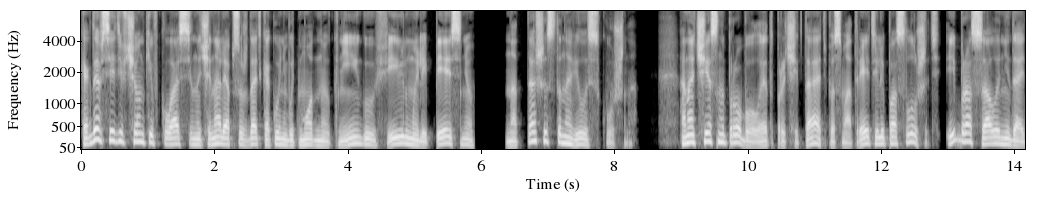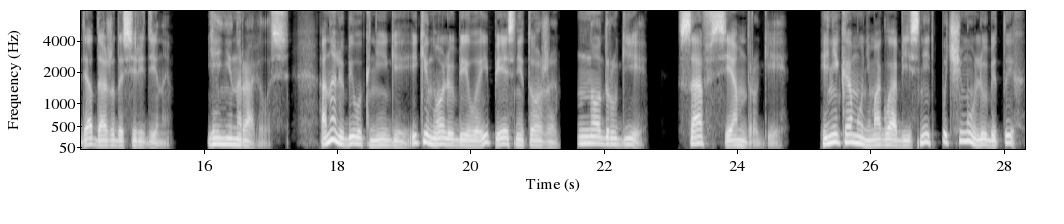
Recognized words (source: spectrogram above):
Когда все девчонки в классе начинали обсуждать какую-нибудь модную книгу, фильм или песню, Наташе становилось скучно. Она честно пробовала это прочитать, посмотреть или послушать и бросала, не дойдя даже до середины. Ей не нравилось. Она любила книги, и кино любила, и песни тоже. Но другие. Совсем другие. И никому не могла объяснить, почему любит их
